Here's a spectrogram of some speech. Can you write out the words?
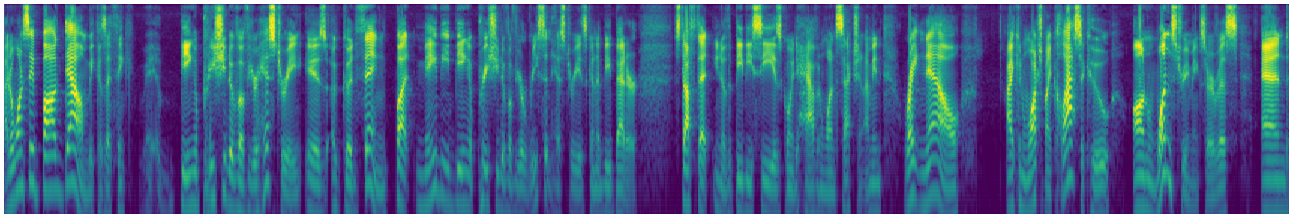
I don't want to say bogged down because I think eh, being appreciative of your history is a good thing, but maybe being appreciative of your recent history is going to be better. Stuff that, you know, the BBC is going to have in one section. I mean, right now, I can watch my classic Who on one streaming service and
